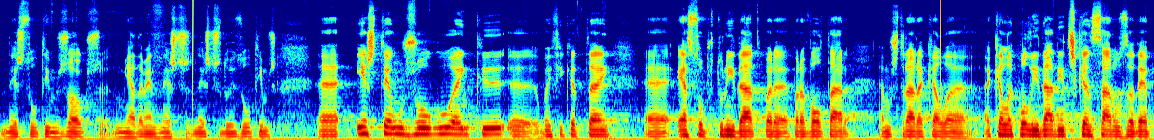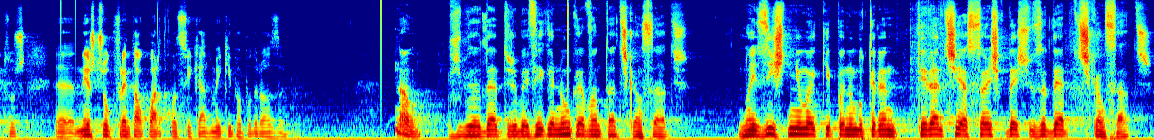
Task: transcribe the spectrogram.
nestes últimos jogos, nomeadamente nestes, nestes dois últimos. Uh, este é um jogo em que uh, o Benfica tem uh, essa oportunidade para, para voltar a mostrar aquela, aquela qualidade e descansar os adeptos neste jogo frente ao quarto classificado, uma equipa poderosa? Não, os adeptos do Benfica nunca vão estar descansados não existe nenhuma equipa no tirando, tirando exceções que deixe os adeptos descansados.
